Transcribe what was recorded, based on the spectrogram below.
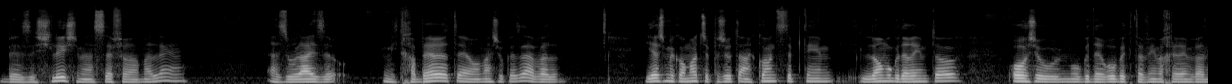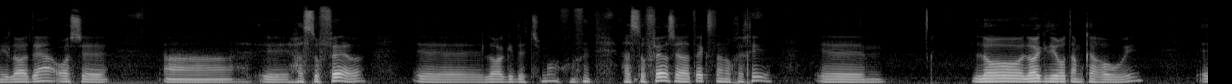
באיזה שליש מהספר המלא, אז אולי זה מתחבר יותר או משהו כזה, אבל יש מקומות שפשוט הקונספטים לא מוגדרים טוב, או שהוגדרו בכתבים אחרים ואני לא יודע, או שהסופר, אה, לא אגיד את שמו, הסופר של הטקסט הנוכחי, אה, לא, לא הגדיר אותם כראוי, אה,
